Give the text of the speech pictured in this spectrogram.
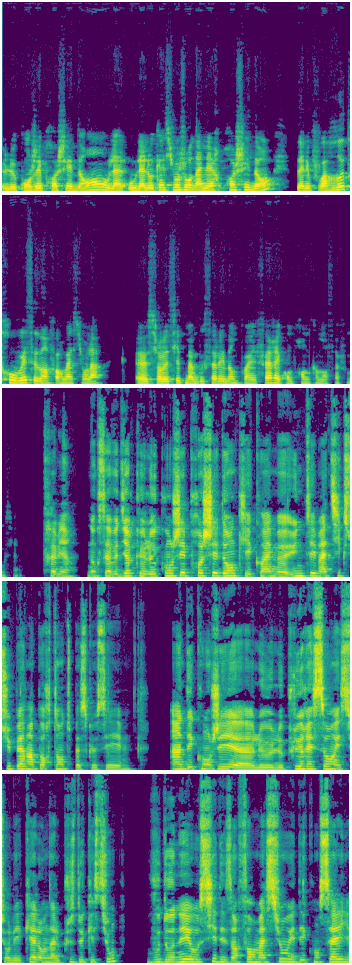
le congé proche aidant ou, la, ou l'allocation journalière proche aidant. Vous allez pouvoir retrouver ces informations-là euh, sur le site maboussoleaidant.fr et comprendre comment ça fonctionne. Très bien. Donc ça veut dire que le congé proche aidant, qui est quand même euh, une thématique super importante parce que c'est un des congés euh, le, plus récent et sur lesquels on a le plus de questions, vous donnez aussi des informations et des conseils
